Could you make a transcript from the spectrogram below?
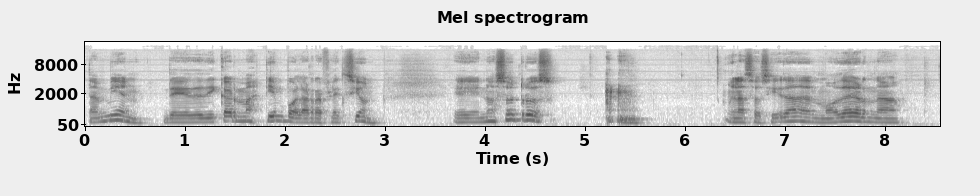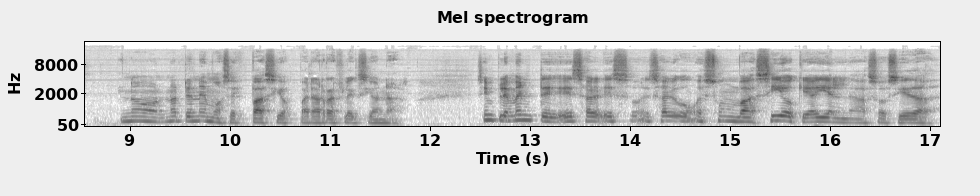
También de dedicar más tiempo a la reflexión. Eh, nosotros, en la sociedad moderna, no, no tenemos espacios para reflexionar. Simplemente es, es, es, algo, es un vacío que hay en la sociedad.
